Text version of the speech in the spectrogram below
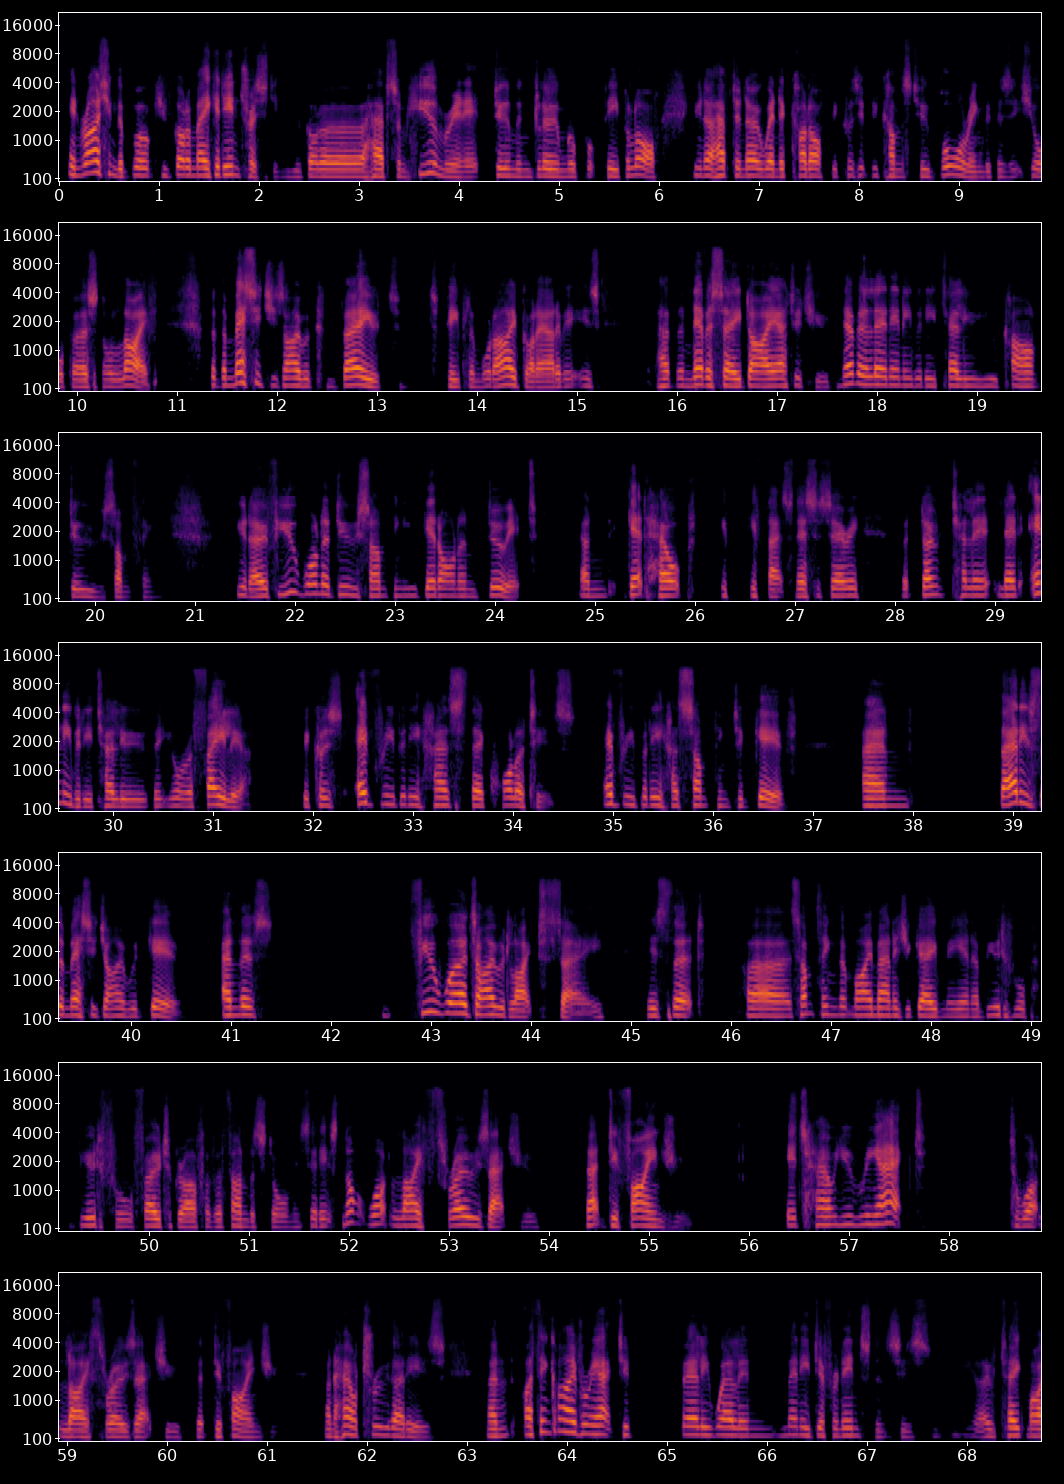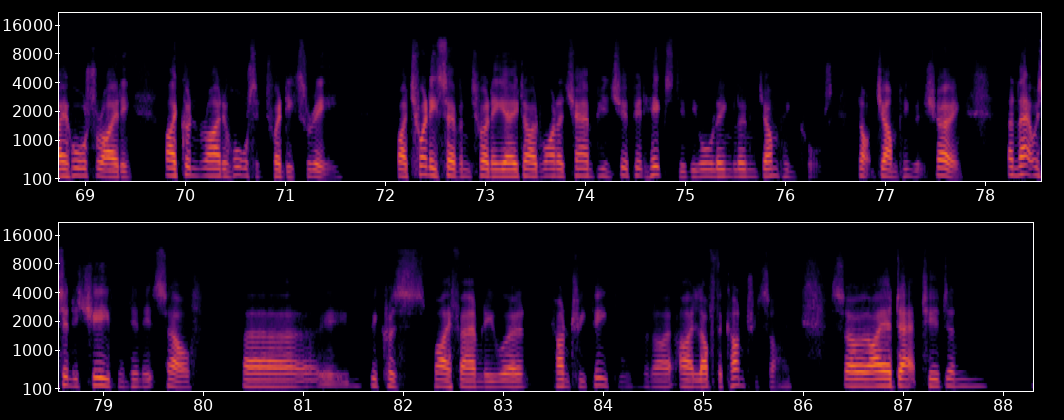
in writing the book, you've got to make it interesting. You've got to have some humor in it. Doom and gloom will put people off. You know, have to know when to cut off because it becomes too boring because it's your personal life. But the messages I would convey to, to people and what I've got out of it is have the never say die attitude. Never let anybody tell you you can't do something. You know, if you want to do something, you get on and do it and get help if, if that's necessary. But don't tell it, let anybody tell you that you're a failure because everybody has their qualities. Everybody has something to give. And that is the message I would give. And there's few words I would like to say is that uh, something that my manager gave me in a beautiful, beautiful photograph of a thunderstorm. He said, It's not what life throws at you that defines you, it's how you react to what life throws at you that defines you, and how true that is. And I think I've reacted fairly well in many different instances. You know, take my horse riding. I couldn't ride a horse at 23. By 27, 28, I'd won a championship at Hickstead, the All England jumping course, not jumping, but showing. And that was an achievement in itself uh, because my family weren't country people, but I, I love the countryside. So I adapted and,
